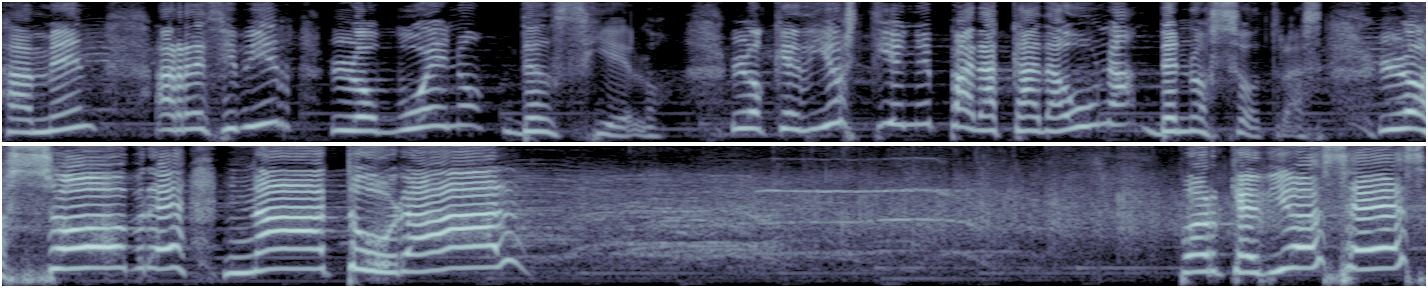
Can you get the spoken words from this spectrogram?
Amén. A recibir lo bueno del cielo. Lo que Dios tiene para cada una de nosotras. Lo sobrenatural. Porque Dios es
